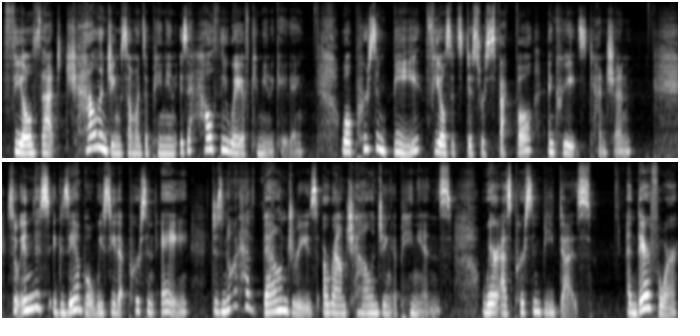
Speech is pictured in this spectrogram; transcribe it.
feels that challenging someone's opinion is a healthy way of communicating, while person B feels it's disrespectful and creates tension. So, in this example, we see that person A does not have boundaries around challenging opinions, whereas person B does. And therefore,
